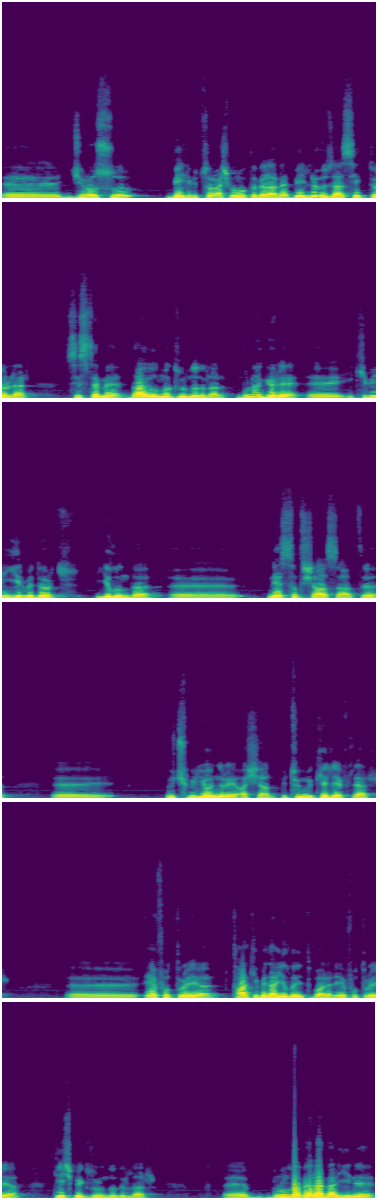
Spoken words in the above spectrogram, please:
e, cirosu belli bir tutar aşmamakla beraber belli özel sektörler sisteme dahil olmak zorundadırlar. Buna göre e, 2024 yılında e, net satış hasılatı e, 3 milyon lirayı aşan bütün mükellefler e, e-faturaya takip eden yıldan itibaren e-faturaya geçmek zorundadırlar. E, Bununla beraber yine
